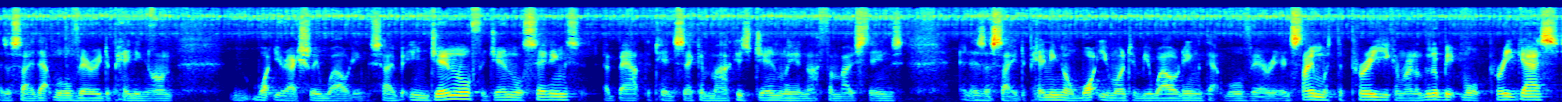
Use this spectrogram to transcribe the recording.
As I say, that will vary depending on what you're actually welding. So but in general, for general settings, about the 10 second mark is generally enough for most things. And as I say, depending on what you want to be welding, that will vary. And same with the pre, you can run a little bit more pre-gas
